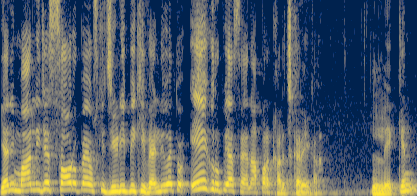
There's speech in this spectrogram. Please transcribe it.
यानी मान लीजिए सौ रुपए उसकी जीडीपी की वैल्यू है तो एक रुपया सेना पर खर्च करेगा। लेकिन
